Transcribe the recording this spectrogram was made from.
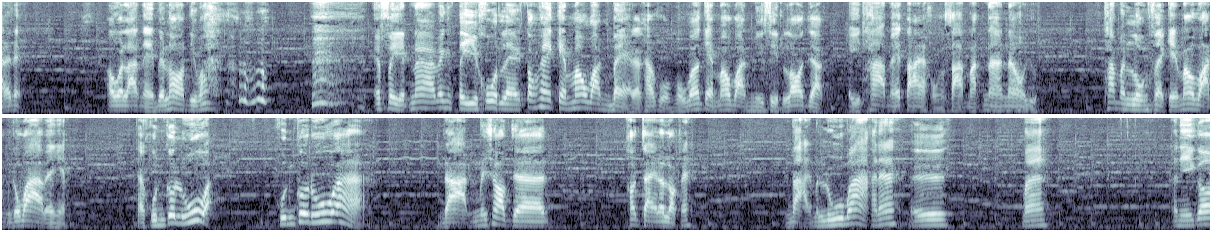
แล้วเนี่ย เอาเวลาไหนไปรอดดีวะไอฟเฟสหน้าแม่งตีโคตรแรงต้องให้แกมมาวันแบกอะครับผมผมว่าแกมมาวันมีสิทธิ์รอดจากไอ้ท่าไม้ตายของซามัตหนาเน่าอยู่ ถ้ามันลงใส่แกมมาวันก็ว่าไปไงแต่คุณก็รู้อะ คุณก็รู้ว่า ด่านไม่ชอบจะเข้าใจเราหรอกนะ ด่านมันรู้มากนะ เออ มา อันนี้ก็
